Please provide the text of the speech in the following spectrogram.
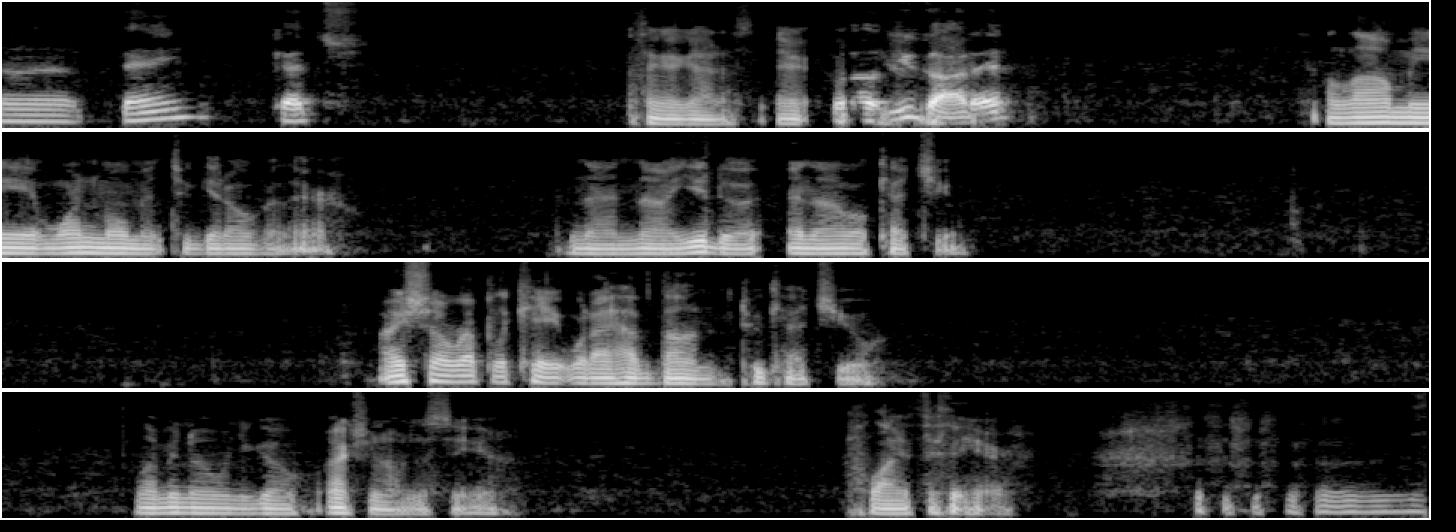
Uh, bang, catch. I think I got us there. Well, you got it. Allow me one moment to get over there, and then now you do it, and I will catch you. I shall replicate what I have done to catch you. Let me know when you go. Actually, no, I'll just see you. Fly through the air.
